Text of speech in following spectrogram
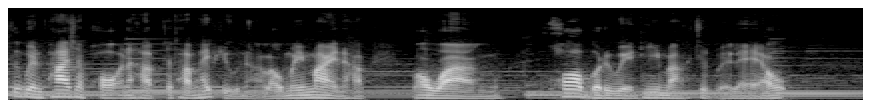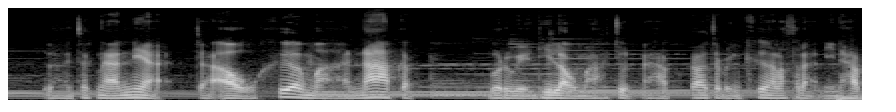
ซึ่งเป็นผ้าเฉพาะนะครับ จะทำให้ผิวหนังเราไม่ไหม้นะครับ มาวางครอบบริเวณที่มาร์กจุดไว้แล้ว หลังจากนั้นเนี่ยจะเอาเครื่องมานาบกับบริเวณที่เรามาร์กจุดนะครับ ก็จะเป็นเครื่องลักษณะนี้นะครับ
